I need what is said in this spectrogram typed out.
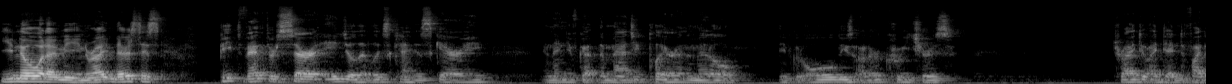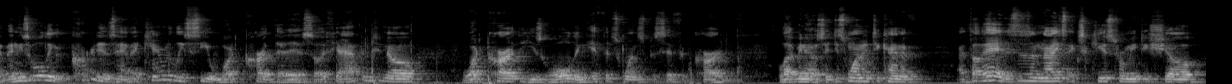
You know what I mean, right? And there's this Pete Venters Serra Angel that looks kind of scary. And then you've got the magic player in the middle. You've got all these other creatures try to identify them. And he's holding a card in his hand. I can't really see what card that is. So if you happen to know what card he's holding, if it's one specific card, let me know. So I just wanted to kind of, I thought, hey, this is a nice excuse for me to show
